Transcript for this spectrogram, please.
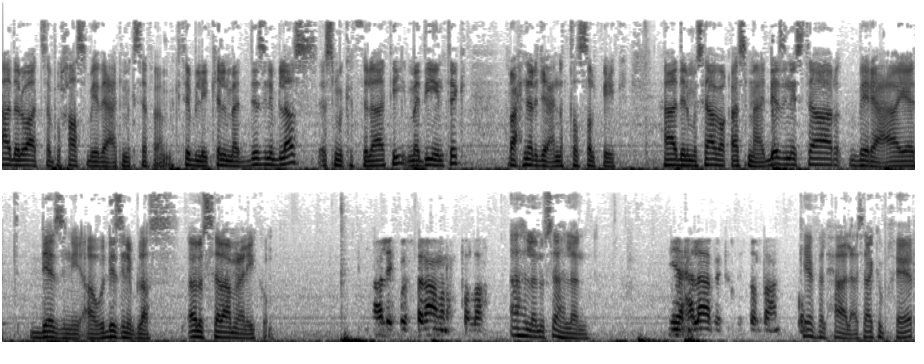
هذا الواتساب الخاص بإذاعة Mix FM اكتب لي كلمة Disney Plus اسمك الثلاثي مدينتك راح نرجع نتصل فيك. هذه المسابقة اسمها Disney Star برعاية ديزني أو Disney Plus. ألو السلام عليكم. عليكم السلام ورحمة الله. أهلا وسهلا. يا هلا بك أخوي سلطان. كيف الحال؟ عساك بخير؟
